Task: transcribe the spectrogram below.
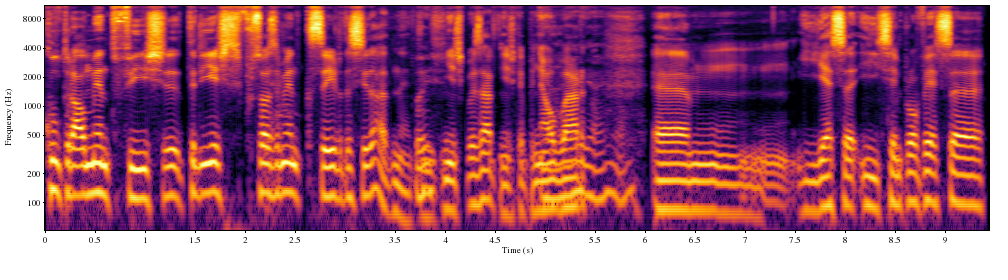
culturalmente fixe, terias forçosamente que sair da cidade, né? Pois. Tinhas que bazar, tinhas que apanhar o barco. Yeah, yeah. Um, e, essa, e sempre houve essa,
